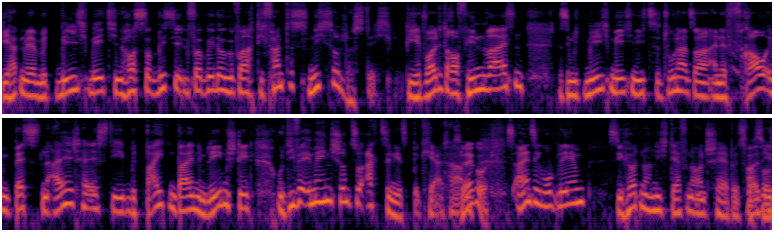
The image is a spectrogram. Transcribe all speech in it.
die hatten wir mit Milchmädchen Hoss so ein bisschen in Verbindung gebracht. Die fand das nicht so lustig. Die wollte darauf hinweisen, dass sie mit Milchmädchen nichts zu tun hat, sondern eine Frau im besten Alter ist, die mit beiden Beinen im Leben steht und die wir immerhin schon zu Aktien jetzt bekehrt haben. Sehr gut. Das einzige Problem, sie hört noch nicht Defner und Schäpitz. ist wir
